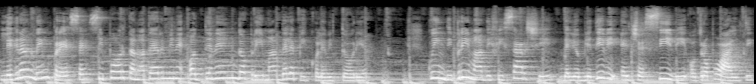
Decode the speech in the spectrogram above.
le grandi imprese si portano a termine ottenendo prima delle piccole vittorie. Quindi prima di fissarci degli obiettivi eccessivi o troppo alti,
